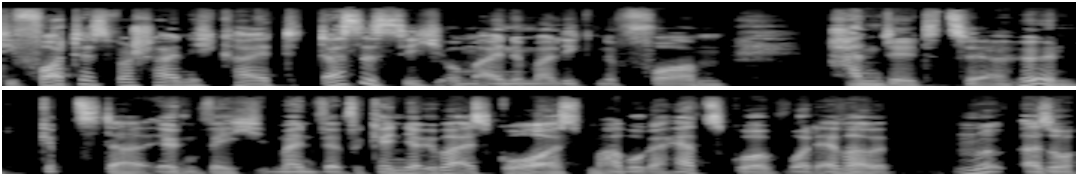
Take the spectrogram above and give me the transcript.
die Vortestwahrscheinlichkeit, dass es sich um eine maligne Form handelt, zu erhöhen? Gibt es da irgendwelche? Ich meine, wir, wir kennen ja überall Scores, Marburger Herzscore, whatever. Ne? Also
